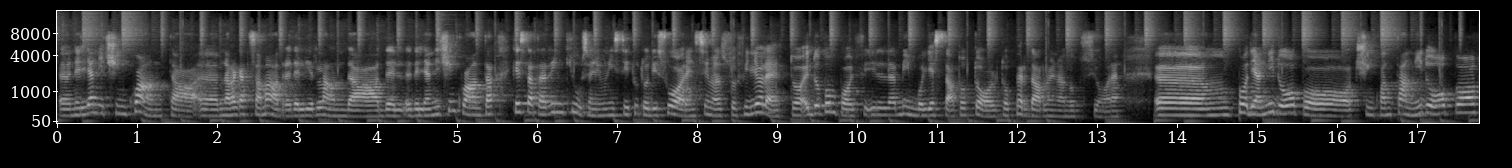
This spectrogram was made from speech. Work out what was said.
eh, negli anni 50, eh, una ragazza madre dell'Irlanda del, degli anni 50, che è stata rinchiusa in un istituto di suore insieme al suo figlioletto e dopo un po' il, il bimbo gli è stato tolto per darlo in adozione. Eh, un po' di anni dopo, 50 anni dopo,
